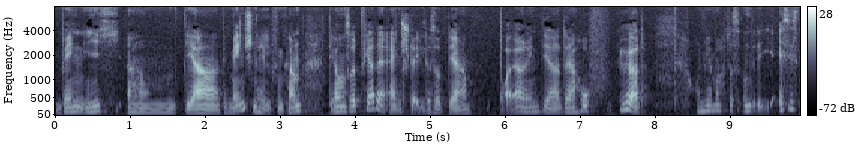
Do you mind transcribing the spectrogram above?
wenn ich ähm, der, dem Menschen helfen kann, der unsere Pferde einstellt, also der Bäuerin, der der Hof gehört. Und mir macht das, und es ist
